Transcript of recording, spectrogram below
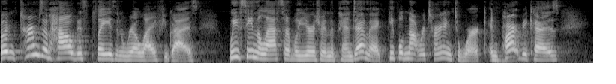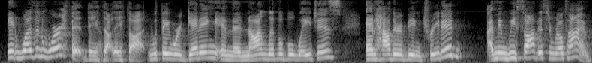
But in terms of how this plays in real life, you guys, we've seen the last several years during the pandemic people not returning to work, in part because it wasn't worth it. They thought they thought what they were getting in the non-livable wages and how they were being treated. I mean, we saw this in real time.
